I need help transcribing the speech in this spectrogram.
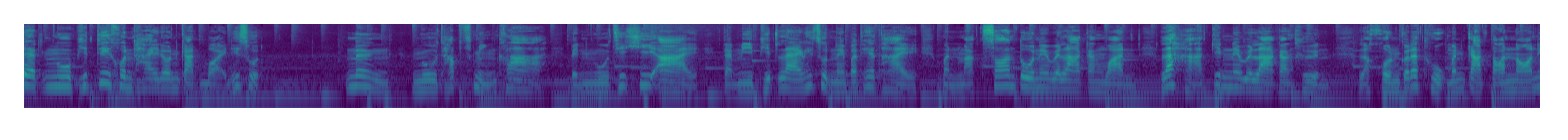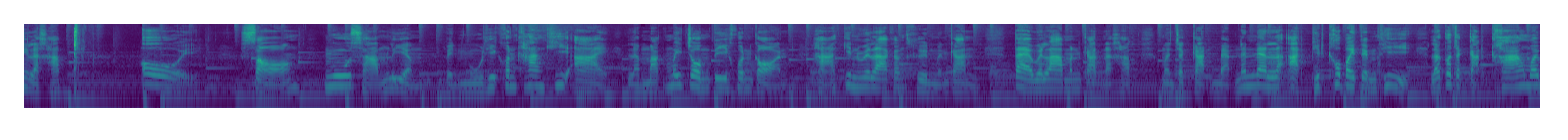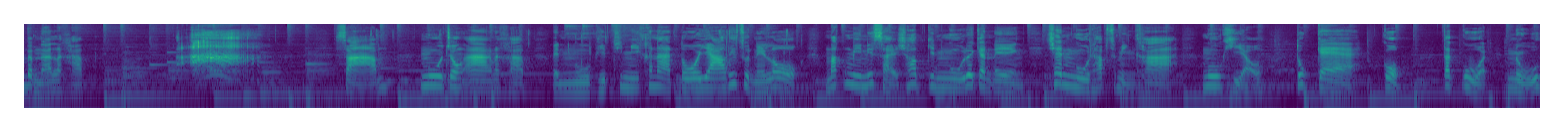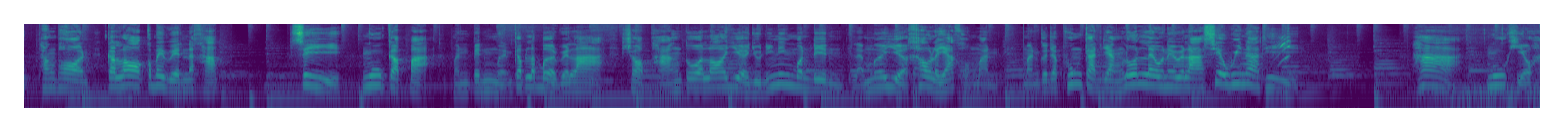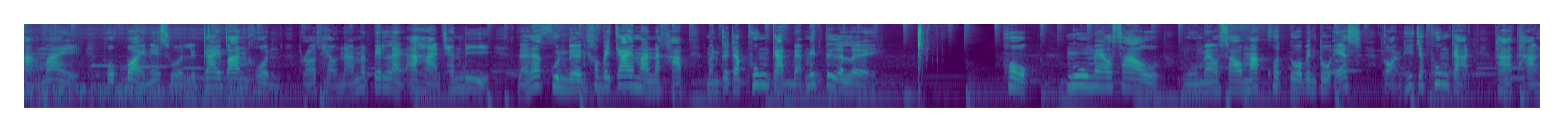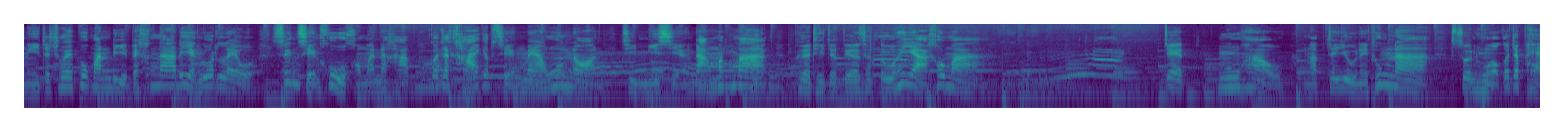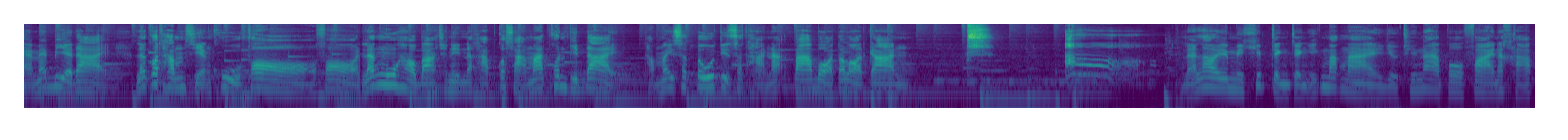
7. งูพิษที่คนไทยโดนกัดบ่อยที่สุด 1. งูทับสมิงคลา เป็นงูที่ขี้อาย แต่มีพิษแรงที่สุดในประเทศไทย มันมักซ่อนตัวในเวลากลางวัน และหากินในเวลากลางคืน และคนก็ได้ถูกมันกัดตอนนอนนี่แหละครับ โอ้ย 2. งูสามเหลี่ยม เป็นงูที่ค่อนข้างขี้อาย และมักไม่โจมตีคนก่อน หากินเวลากลางคืนเหมือนกัน แต่เวลามันกัดนะครับ มันจะกัดแบบแน่น ๆ และอัดพิษเข้าไปเต็มที่ แล้วก็จะกัดค้างไว้แบบนั้นแหละครับ 3. งูจงอางนะครับ เป็นงูพิษที่มีขนาดตัวยาวที่สุดในโลก มักมีนิสัยชอบกินงูด้วยกันเอง เช่น งูทับสมิงคา งูเขียว ตุ๊กแก กบ ตะกรวด หนู พังพร กระลอกก็ไม่เว้นนะครับ 4. งูกระปะ มันเป็นเหมือนกับระเบิดเวลา ชอบพางตัวรอเหยื่ออยู่นิ่งๆบนดิน และเมื่อเหยื่อเข้าระยะของมัน มันก็จะพุ่งกัดอย่างรวดเร็วในเวลาเสี้ยววินาที 5. งูเขียวหางไหมพบบ่อยในสวนหรือใกล้บ้านคน เพราะแถวนั้นมันเป็นแหล่งอาหารชั้นดี และถ้าคุณเดินเข้าไปใกล้มันนะครับ มันก็จะพุ่งกัดแบบไม่เตือนเลย 6. งูแมวเซางูแมวเซามักขดตัวเป็นตัว S ก่อนที่จะพุ่งกัดท่าทางนี้จะช่วยพวกมันดีดไปข้างหน้าได้อย่างรวดเร็ว ซึ่งเสียงขู่ของมันนะครับ ก็จะคล้ายกับเสียงแมวง่วงนอน ที่มีเสียงดังมากๆ เพื่อที่จะเตือนศัตรูให้อย่าเข้ามา 7. งูเห่ามักจะอยู่ในทุ่งนา ส่วนหัวก็จะแผ่แม่เบี้ยได้ แล้วก็ทำเสียงขู่ฟอฟอและงูเห่าบางชนิดนะครับ ก็สามารถพ่นพิษได้ทำให้ศัตรูติดสถานะตาบอดตลอดการ และเรายังมีคลิปเจ๋งๆ อีกมากมายอยู่ที่หน้าโปรไฟล์นะครับ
